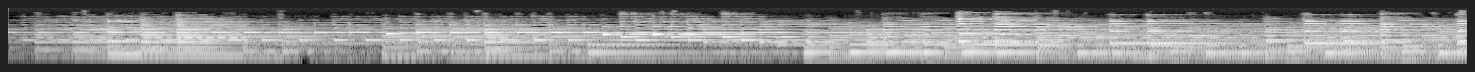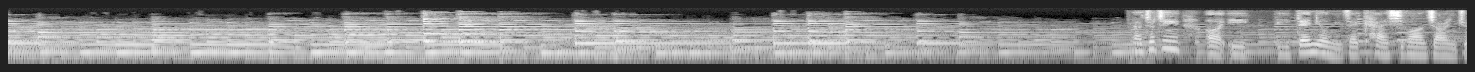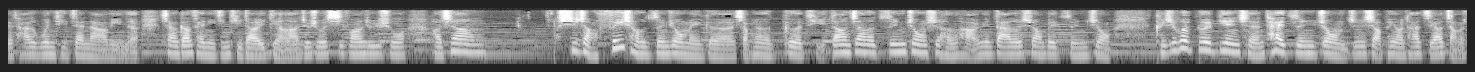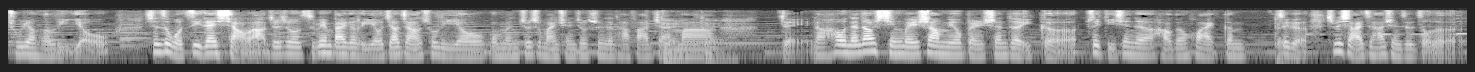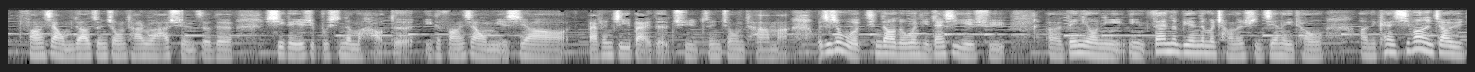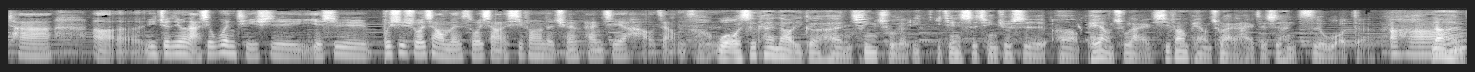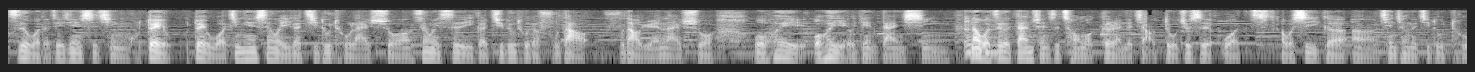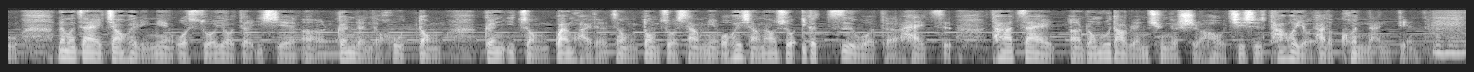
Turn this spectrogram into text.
呃，以以 Daniel 你在看西方的教育，你觉得他的问题在哪里呢？像刚才你已经提到一点了，就是说西方就是说，好像师长非常的尊重每个小朋友的个体，当然这样的尊重是很好，因为大家都希望被尊重。可是会不会变成太尊重？就是小朋友他只要讲得出任何理由，甚至我自己在想啦，就是说随便掰个理由，只要讲得出理由，我们就是完全就顺着他发展吗？对，然后难道行为上没有本身的一个最底线的好跟坏，跟这个是不是小孩子他选择走的方向，我们都要尊重他。如果他选择的是一个也许不是那么好的一个方向，我们也是要百分之一百的去尊重他嘛。我这是我听到的问题，但是也许，呃，Daniel，你你在那边那么长的时间里头，啊、你看西方的教育他。呃，你觉得有哪些问题是也是不是说像我们所想的西方的全盘皆好这样子？我我是看到一个很清楚的一一件事情，就是呃，培养出来西方培养出来的孩子是很自我的。那很自我的这件事情，对对我今天身为一个基督徒来说，身为是一个基督徒的辅导。辅导员来说，我会我会有一点担心。那我这个单纯是从我个人的角度，就是我我是一个呃虔诚的基督徒。那么在教会里面，我所有的一些呃跟人的互动，跟一种关怀的这种动作上面，我会想到说，一个自我的孩子，他在呃融入到人群的时候，其实他会有他的困难点。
